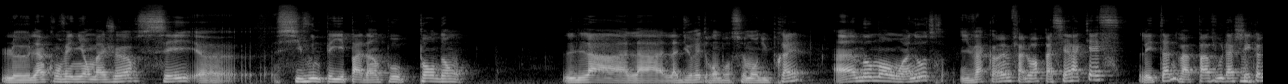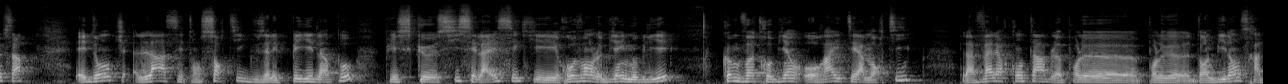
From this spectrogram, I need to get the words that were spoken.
L'inconvénient majeur, c'est euh, si vous ne payez pas d'impôt pendant la, durée de remboursement du prêt, à un moment ou un autre, il va quand même falloir passer à la caisse. L'État ne va pas vous lâcher mmh. comme ça. Et donc là, c'est en sortie que vous allez payer de l'impôt, puisque si c'est la SC qui revend le bien immobilier, comme votre bien aura été amorti, la valeur comptable pour le, pour le, dans le bilan sera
